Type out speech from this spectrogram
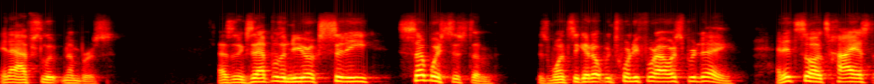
in absolute numbers. As an example, the New York City subway system is once again open 24 hours per day, and it saw its highest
